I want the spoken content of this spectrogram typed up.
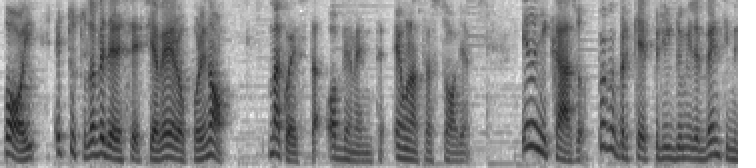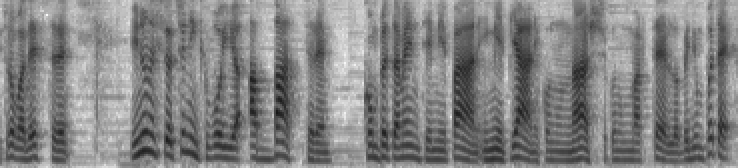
Poi è tutto da vedere se sia vero oppure no, ma questa ovviamente è un'altra storia. In ogni caso, proprio perché per il 2020 mi trovo ad essere in una situazione in cui voglio abbattere completamente i miei, pani, i miei piani con un nasce, con un martello, vedi un po' te,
